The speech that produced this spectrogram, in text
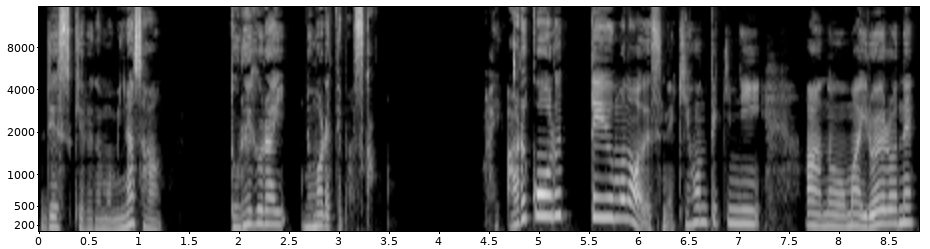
ですけれども、皆さん、どれぐらい飲まれてますか？はい。アルコールっていうものはですね、基本的に、あの、ま、いろいろね、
